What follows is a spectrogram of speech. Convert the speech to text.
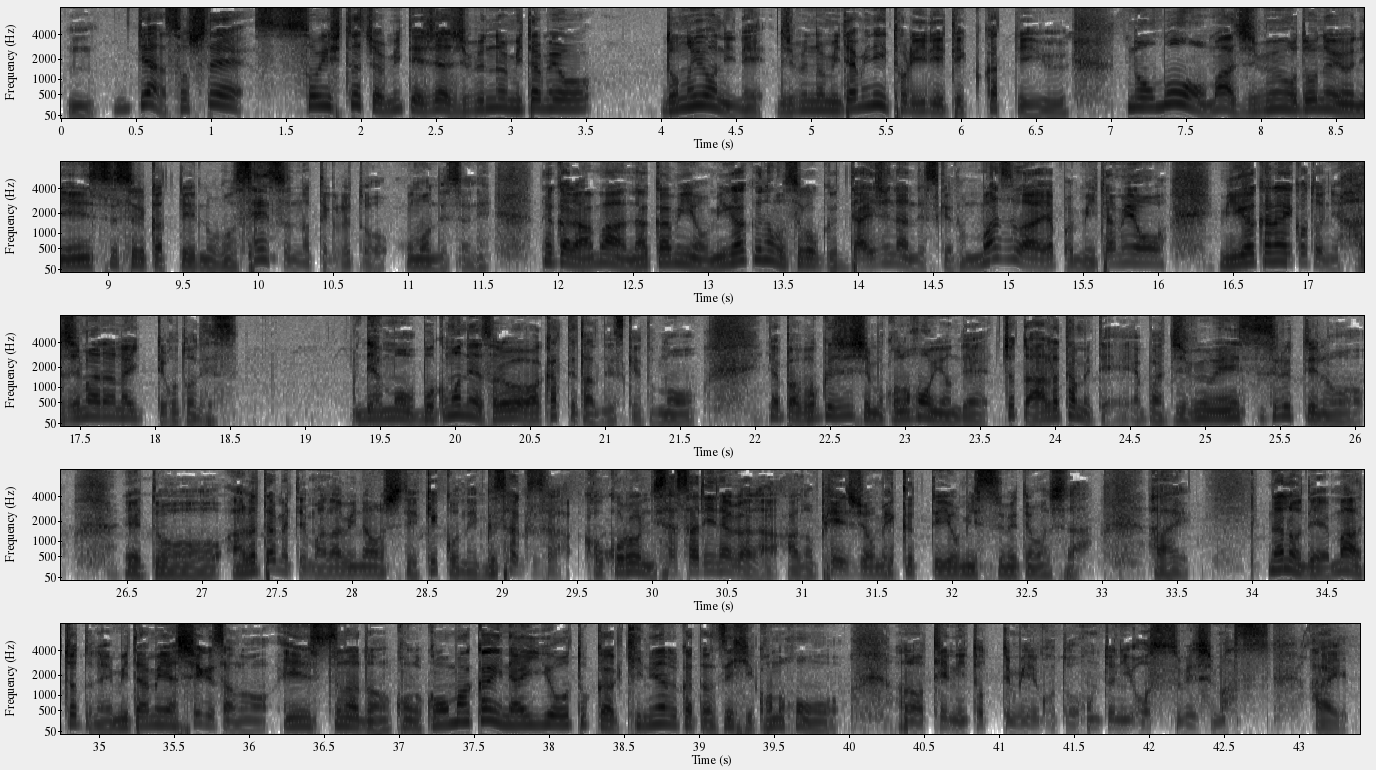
うん。じゃあ、そして、そういう人たちを見て、じゃあ自分の見た目をどのようにね、自分の見た目に取り入れていくかっていうのも、まあ自分をどのように演出するかっていうのもセンスになってくると思うんですよね。だからまあ中身を磨くのもすごく大事なんですけど、まずはやっぱ見た目を磨かないことに始まらないってことです。で、もう僕もね、それは分かってたんですけども、やっぱ僕自身もこの本を読んで、ちょっと改めて、やっぱ自分を演出するっていうのを、えっ、ー、と、改めて学び直して、結構ね、ぐさぐさ心に刺さりながら、あの、ページをめくって読み進めてました。はい。なので、まあちょっとね、見た目や仕草の演出などの、この細かい内容とか気になる方は、ぜひこの本を、あの、手に取ってみることを本当にお勧めします。はい。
